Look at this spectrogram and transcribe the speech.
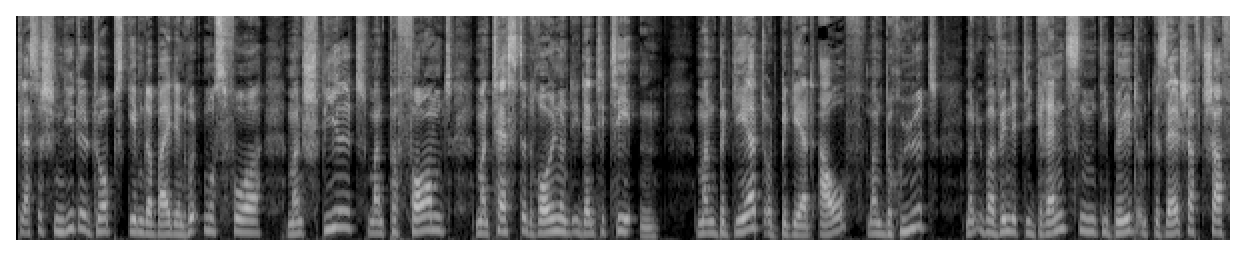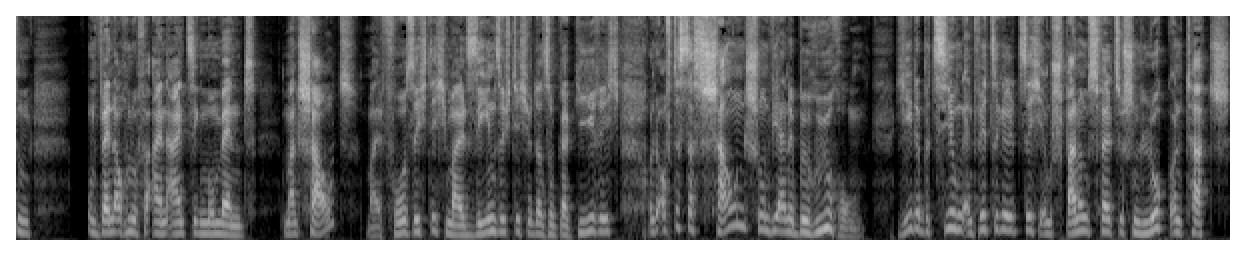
Klassische Needle Drops geben dabei den Rhythmus vor, man spielt, man performt, man testet Rollen und Identitäten. Man begehrt und begehrt auf, man berührt, man überwindet die Grenzen, die Bild und Gesellschaft schaffen, und wenn auch nur für einen einzigen Moment. Man schaut, mal vorsichtig, mal sehnsüchtig oder sogar gierig, und oft ist das Schauen schon wie eine Berührung. Jede Beziehung entwickelt sich im Spannungsfeld zwischen Look und Touch.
